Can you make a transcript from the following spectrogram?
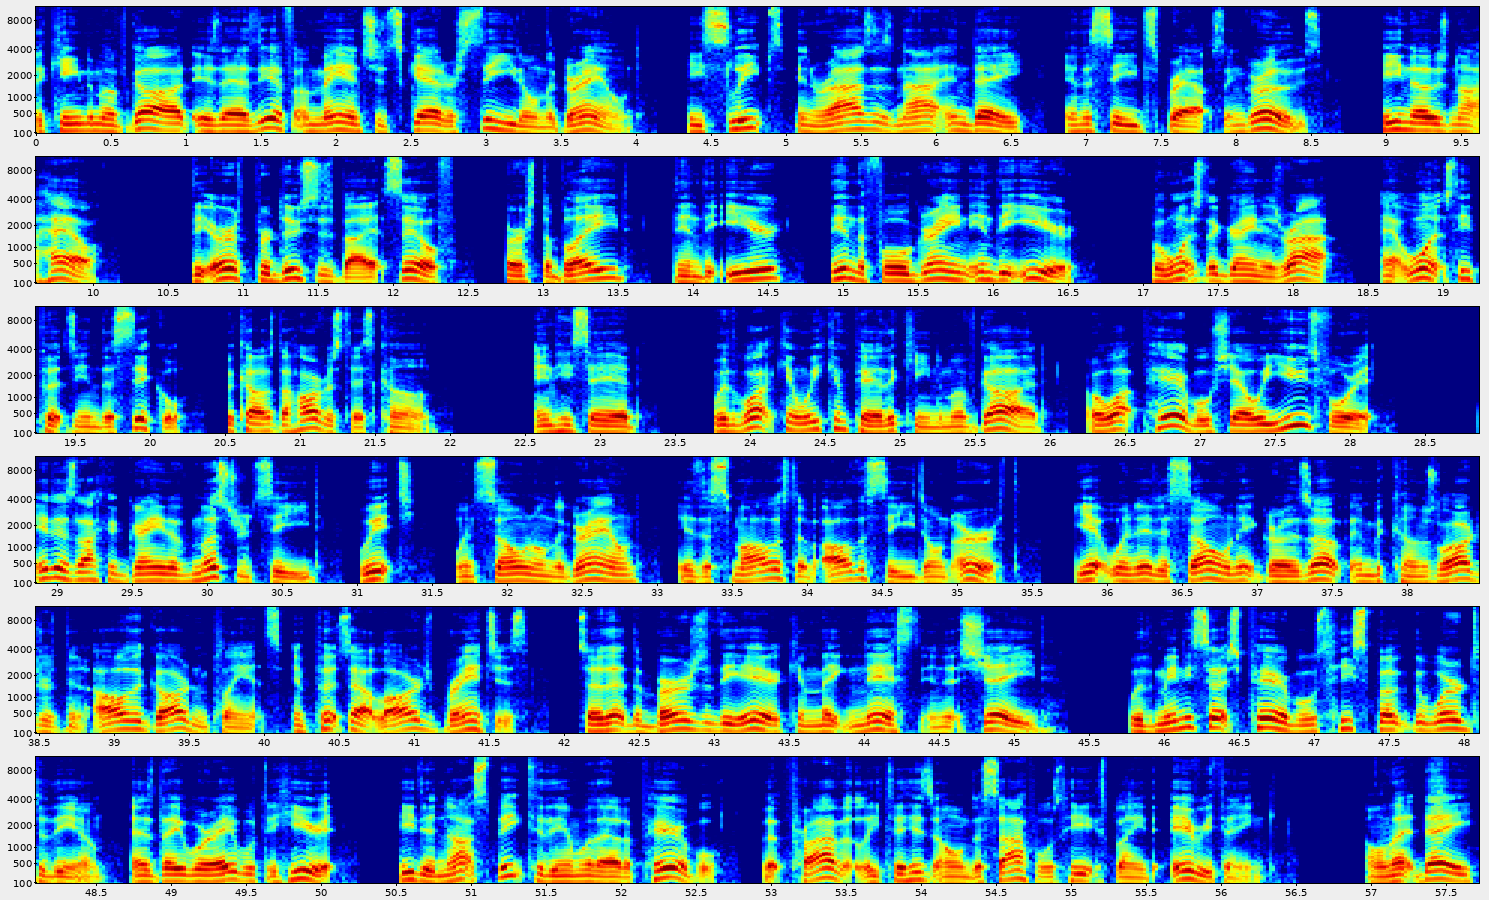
The kingdom of God is as if a man should scatter seed on the ground. He sleeps and rises night and day, and the seed sprouts and grows. He knows not how. The earth produces by itself first a blade, then the ear, then the full grain in the ear. But once the grain is ripe, at once he puts in the sickle because the harvest has come. And he said, With what can we compare the kingdom of God? Or what parable shall we use for it? It is like a grain of mustard seed, which, when sown on the ground, is the smallest of all the seeds on earth. Yet when it is sown, it grows up and becomes larger than all the garden plants, and puts out large branches, so that the birds of the air can make nests in its shade. With many such parables he spoke the word to them, as they were able to hear it. He did not speak to them without a parable, but privately to his own disciples he explained everything. On that day,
